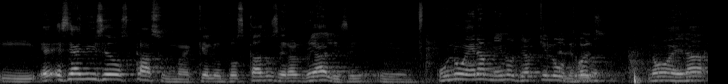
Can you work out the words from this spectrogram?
y e- ese año hice dos casos, ma, que los dos casos eran reales. eh, eh, uno era menos real que el El de otro. No, era.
